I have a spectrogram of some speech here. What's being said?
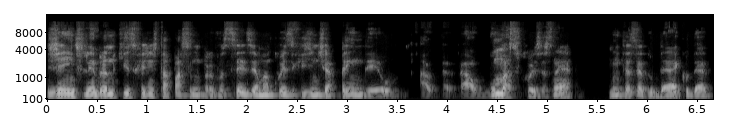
Gente, lembrando que isso que a gente está passando para vocês é uma coisa que a gente aprendeu, algumas coisas, né? Muitas é do Deco, o Deco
